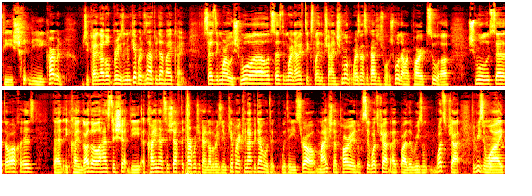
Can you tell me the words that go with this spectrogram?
the the korban which the kain gadol brings in Yom Kippur, it doesn't have to be done by a kain. Says the Gemara Shmuel. Says the Gemara. Now we have to explain the pshat in Shmuel. Where's Nasakash Shmuel? Shmuel, Damar Pari Psula. Shmuel said that the halacha is that a kain gadol has to shech the a kain has to shech the korban a kain gadol brings in Kippur. It cannot be done with a, with a Yisrael. Ma'ishna parid. Say what's pshat by the reason what's pshat the reason why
